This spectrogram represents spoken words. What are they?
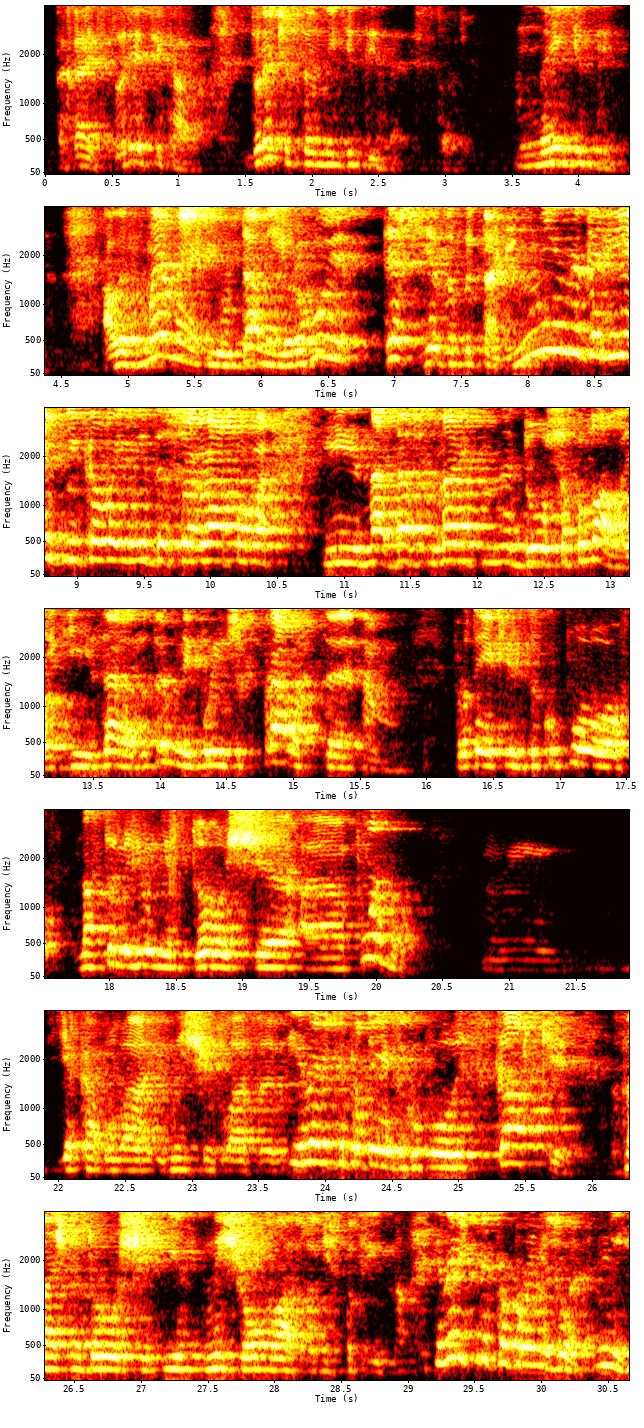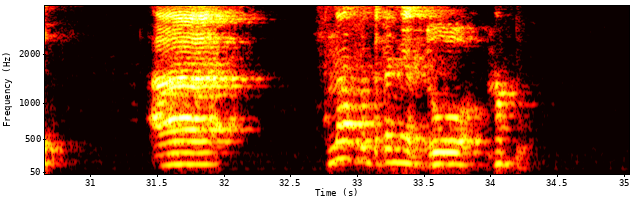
така історія цікава. До речі, це не єдина історія. Не єдина. Але в мене і у Дани Ярової теж є запитання. Ні, не до Резнікова, і не до Шарапова, і на, навіть, навіть не до Шаповала, який зараз затриманий по інших справах. Це там про те, як він закуповував на 100 мільйонів дорожче форму, яка була і нижчої класу, і навіть не про те, як закуповувались сказки значно дорожчі і нижчого класу, ніж потрібно. І навіть не про бронежилет. Ні. А в нас запитання до НАБУ.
